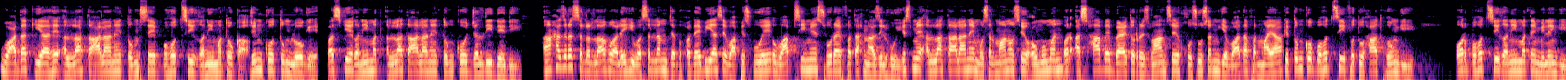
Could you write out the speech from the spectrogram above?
وعدہ کیا ہے اللہ تعالیٰ نے تم سے بہت سی غنیمتوں کا جن کو تم لوگے بس یہ غنیمت اللہ تعالیٰ نے تم کو جلدی دے دی۔ آ حضرت صلی اللہ علیہ وسلم جب حدیبیہ سے واپس ہوئے تو واپسی میں سورہ فتح نازل ہوئی۔ جس میں اللہ تعالیٰ نے مسلمانوں سے عموماً اور اصحاب بیت الرضوان سے خصوصاً یہ وعدہ فرمایا کہ تم کو بہت سی فتوحات ہوں گی اور بہت سی غنیمتیں ملیں گی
